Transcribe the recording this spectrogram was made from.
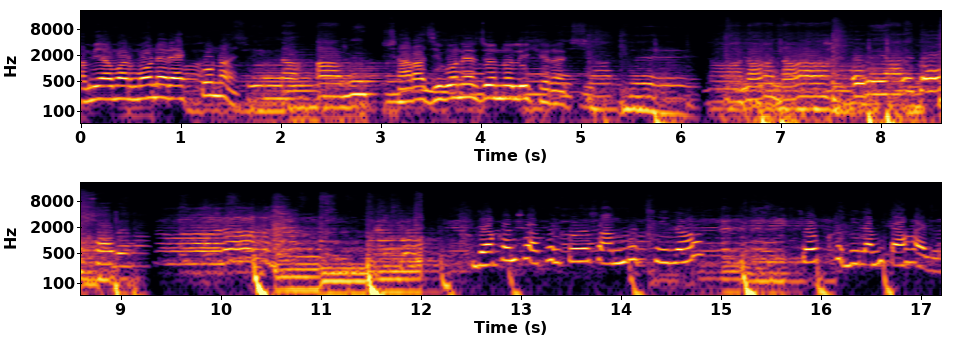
আমি আমার মনের এক কোনায় সারা জীবনের জন্য লিখে রাখি যখন শখের পুরুষ অন্ধ ছিল চক্ষু দিলাম তাহারে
